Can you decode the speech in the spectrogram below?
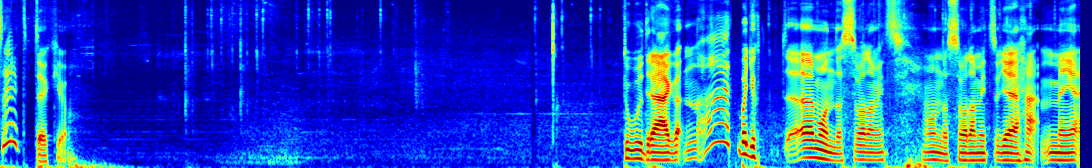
Szerintem tök jó. Túl drága. Na hát mondjuk mondasz valamit. Mondasz valamit, ugye há, mennyi,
